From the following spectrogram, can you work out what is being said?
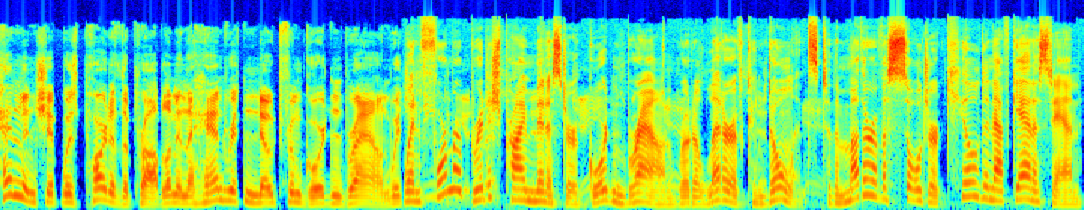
Penmanship was part of the problem in the handwritten note from Gordon Brown. Which. When former British Prime Minister Gordon Brown wrote a letter of condolence to the mother of a soldier killed in Afghanistan,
